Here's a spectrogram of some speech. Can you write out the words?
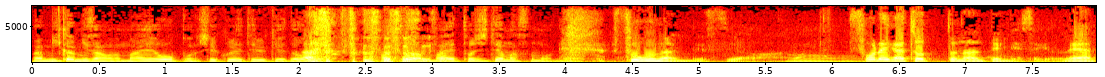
まあ、三上さんは前オープンしてくれてるけど、あは前閉じてますもんね。そうなんですよ。うんそれがちょっと難点でしたけどね。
